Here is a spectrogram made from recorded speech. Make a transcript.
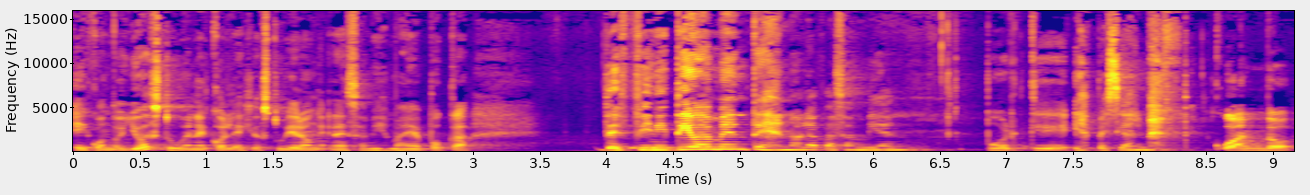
eh, cuando yo estuve en el colegio, estuvieron en esa misma época, definitivamente no la pasan bien porque especialmente cuando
